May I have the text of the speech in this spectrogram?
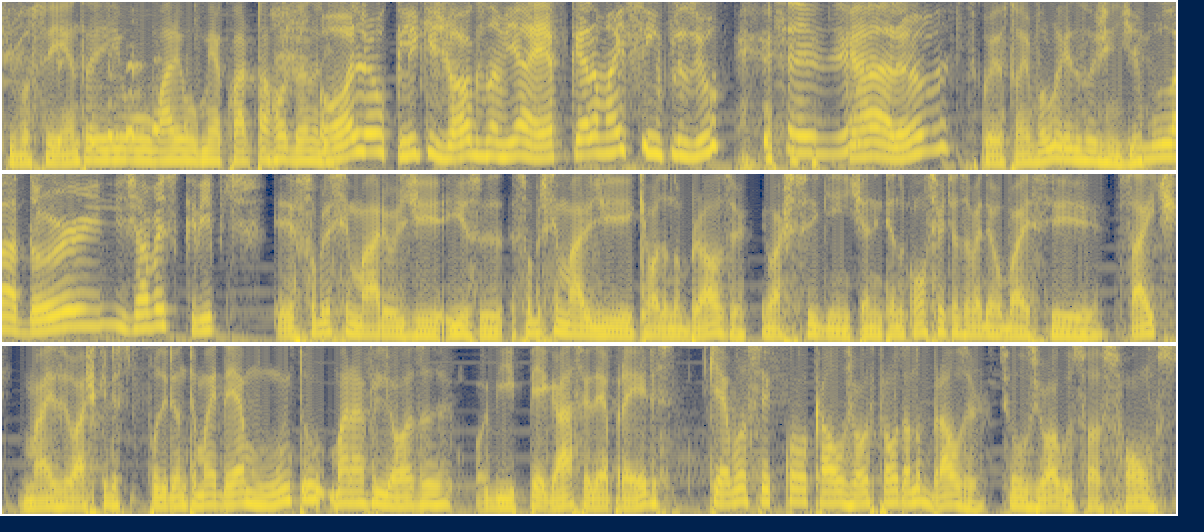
que você entra e o Mario 64 tá rodando ali. Olha, o clique jogos na minha época era mais simples, viu? Você viu? Caramba, As coisas estão evoluídas hoje em dia. emulador e JavaScript. É, sobre esse Mario de. Isso, é sobre esse Mario de que roda no browser, eu acho o seguinte: a Nintendo com certeza vai derrubar esse site, mas eu acho que eles poderiam ter uma ideia muito maravilhosa e pegar essa ideia pra eles. Que é você colocar os jogos pra rodar no browser. Seus jogos, suas ROMs.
